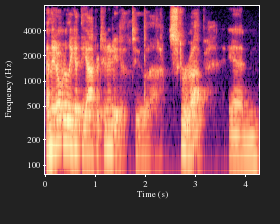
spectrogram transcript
And they don't really get the opportunity to, to uh, screw up in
